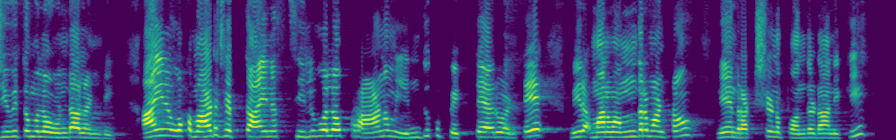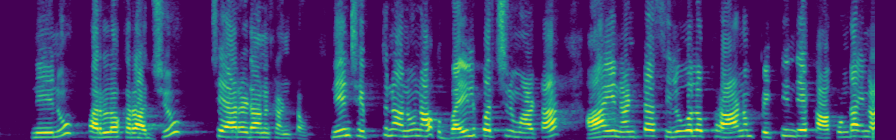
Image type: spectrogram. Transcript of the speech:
జీవితంలో ఉండాలండి. ఆయన ఒక మాట చెప్తే ఆయన సిలువలో ప్రాణం ఎందుకు పెట్టారు అంటే మీరు మనం అందరం అంటాం నేను రక్షణ పొందడానికి నేను పరలోక రాజ్యం చేరడానికి అంటాం. నేను చెప్తున్నాను నాకు బయలుపరిచిన మాట ఆయన అంట సిలువలో ప్రాణం పెట్టిందే కాకుండా ఆయన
